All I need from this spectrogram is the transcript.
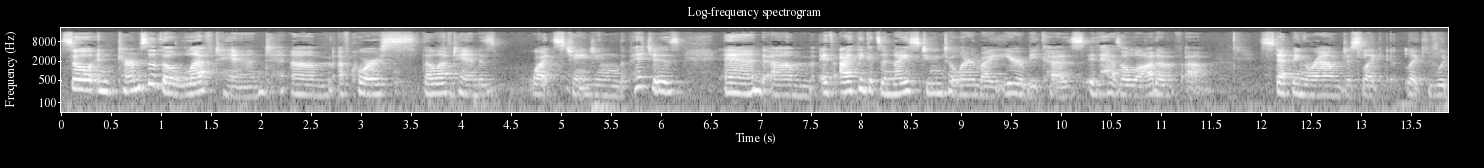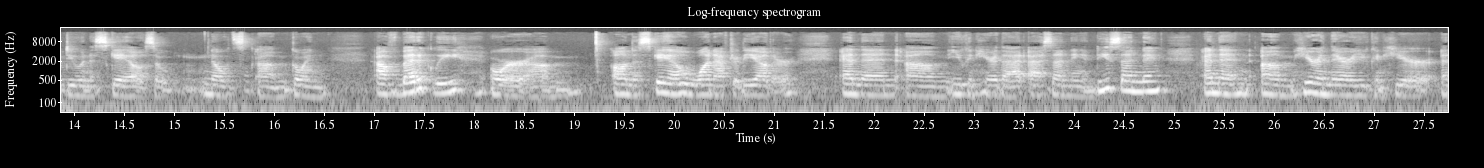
So in terms of the left hand, um, of course, the left hand is what's changing the pitches. And um, it, I think it's a nice tune to learn by ear because it has a lot of um, stepping around just like like you would do in a scale. So notes um, going alphabetically or um, on the scale one after the other, and then um, you can hear that ascending and descending, and then um, here and there you can hear an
